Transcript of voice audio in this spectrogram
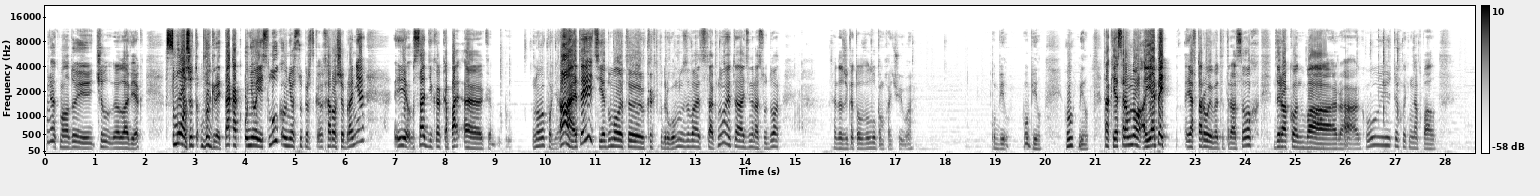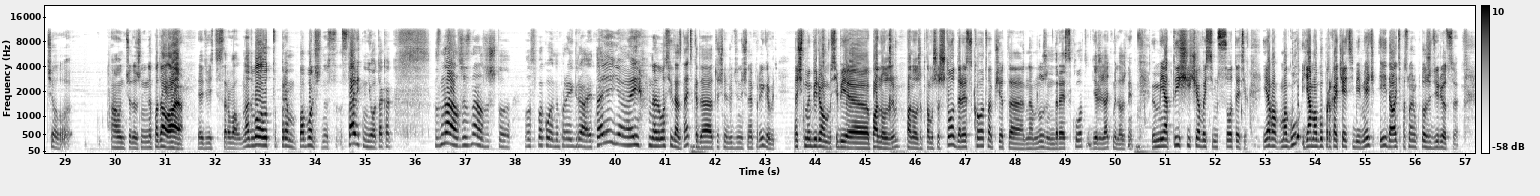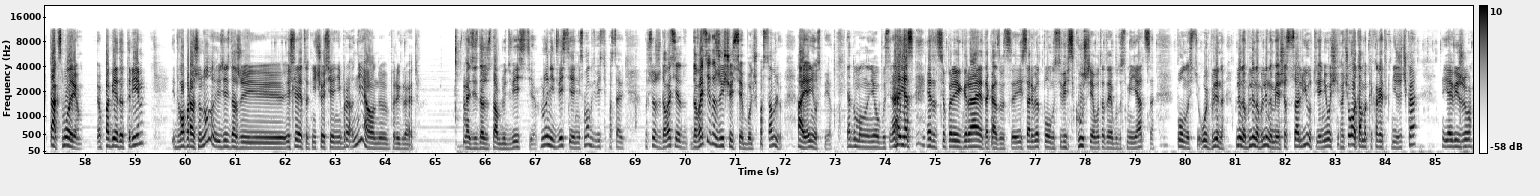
этот молодой человек, сможет выиграть, так как у него есть лук, у него супер хорошая броня, и всадника копа... Э, ну, вы поняли. А, это эти, я думал, это как-то по-другому называется. Так, ну, это один раз удар. Я даже готов луком хочу его. Убил. Убил. Убил. Так, я все равно... А я опять... Я второй в этот раз. Ох, дракон барак. Ой, ты хоть напал. Чё? А, он что, даже не нападал? А, я 200 сорвал. Надо было вот прям побольше ставить на него, так как... Знал же, знал же, что он спокойно проиграет. Ай-яй-яй. Надо было всегда знать, когда точно люди начинают проигрывать. Значит, мы берем себе э, по ноже, по ноже, потому что что? Дресс-код, вообще-то нам нужен дресс-код, держать мы должны. И у меня 1800 этих. Я могу, я могу прокачать себе меч, и давайте посмотрим, кто же дерется. Так, смотрим. Победа 3. И два поражения. Ну, здесь даже, э, если этот ничего себе не брал... Не, он э, проиграет. А здесь даже ставлю 200. Ну, не 200, я не смог 200 поставить. Но все же, давайте, давайте я даже еще себе больше поставлю. А, я не успею. Я думал на него быстрее. А, я этот все проиграет, оказывается, и сорвет полностью весь куш. Я вот это я буду смеяться полностью. Ой, блин, блин, блин, блин, меня сейчас сольют. Я не очень хочу. О, там какая-то книжечка. Я вижу.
